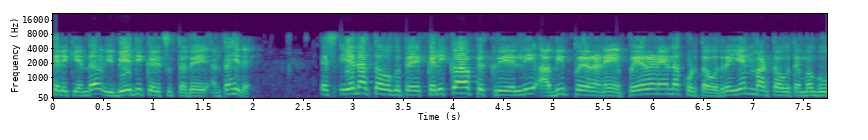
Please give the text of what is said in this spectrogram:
ಕಲಿಕೆಯಿಂದ ವಿಭೇದೀಕರಿಸುತ್ತದೆ ಅಂತ ಇದೆ. ಎಸ್, ಏನಾಗ್ತಾ ಹೋಗುತ್ತೆ? ಕಲಿಕಾ ಪ್ರಕ್ರಿಯೆಯಲ್ಲಿ ಅಭಿಪ್ರೇರಣೆ, ಪ್ರೇರಣೆಯನ್ನ ಕೊಡ್ತಾ ಹೋದ್ರೆ ಏನ್ ಮಾಡ್ತಾ ಹೋಗುತ್ತೆ ಮಗು?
